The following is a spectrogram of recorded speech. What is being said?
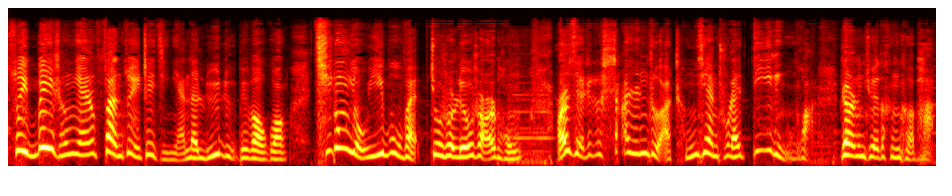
所以未成年人犯罪这几年呢屡屡被曝光，其中有一部分就是留守儿童，而且这个杀人者呈现出来低龄化，让人觉得很可怕。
